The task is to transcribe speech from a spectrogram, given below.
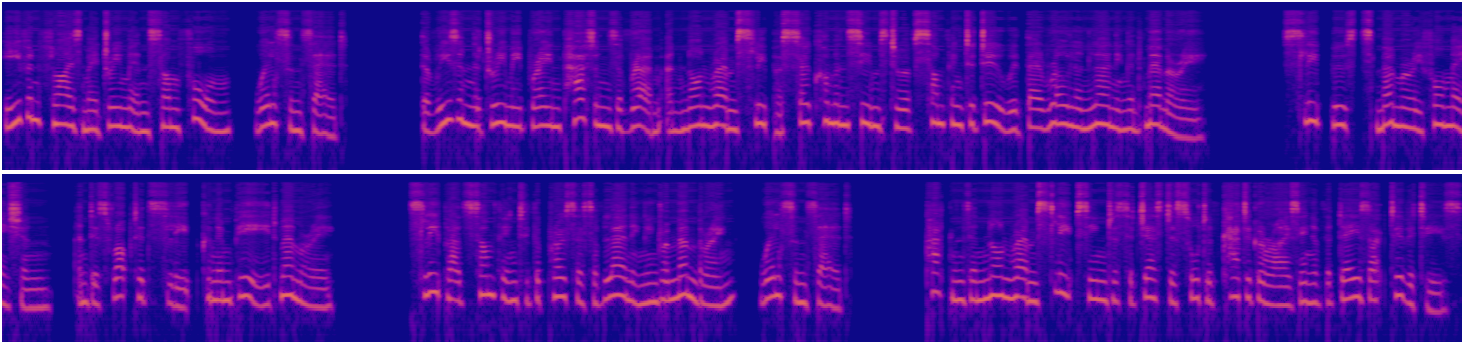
even flies may dream in some form, Wilson said. The reason the dreamy brain patterns of REM and non-REM sleep are so common seems to have something to do with their role in learning and memory. Sleep boosts memory formation, and disrupted sleep can impede memory. Sleep adds something to the process of learning and remembering, Wilson said. Patterns in non-REM sleep seem to suggest a sort of categorizing of the day's activities.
